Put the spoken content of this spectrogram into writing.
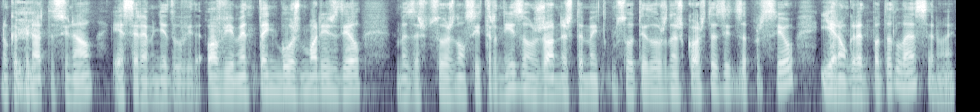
no Campeonato Nacional? Essa era a minha dúvida. Obviamente tenho boas memórias dele, mas as pessoas não se eternizam. Jonas também começou a ter dores nas costas e desapareceu, e era um grande ponta de lança, não é?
